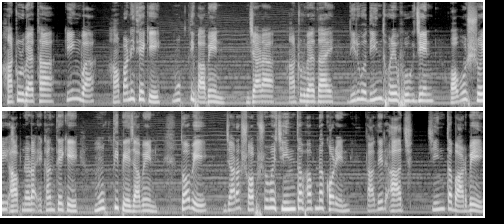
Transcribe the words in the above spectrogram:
হাঁটুর ব্যথা কিংবা হাঁপানি থেকে মুক্তি পাবেন। যারা হাঁটুর ব্যথায় দীর্ঘদিন ধরে ভুগছেন, অবশ্যই আপনারা এখান থেকে মুক্তি পেয়ে যাবেন। তবে যারা সবসময় চিন্তা ভাবনা করেন, তাদের আজ চিন্তা বাড়বে।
